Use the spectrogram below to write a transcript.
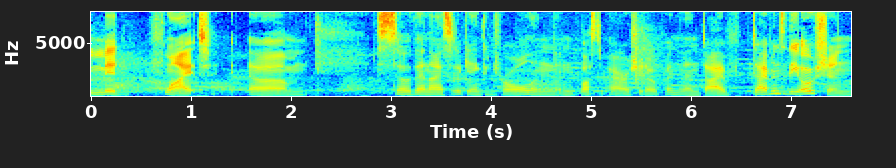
mid-flight. Um, so then I sort of gain control and, and bust a parachute open, and then dive dive into the ocean,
